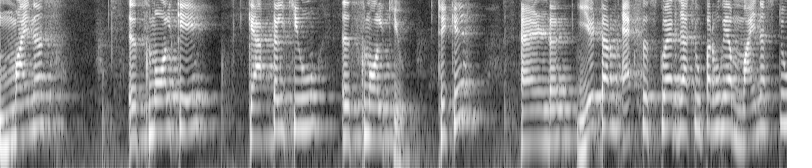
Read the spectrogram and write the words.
minus small K, capital Q small Q ठीक है? एंड ये टर्म एक्स स्क्वायर जाके ऊपर हो गया माइनस टू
